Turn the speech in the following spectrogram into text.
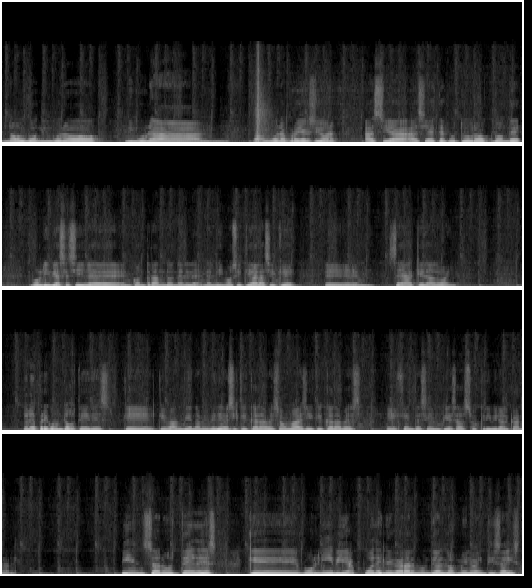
no hubo ninguno, ninguna, ninguna proyección hacia, hacia este futuro donde Bolivia se sigue encontrando en el, mismo sitial, así que eh, se ha quedado ahí. Yo les pregunto a ustedes que, van viendo mis videos y que cada vez son más y que cada vez eh, gente se empieza a suscribir al canal. ¿Piensan ustedes que Bolivia puede llegar al Mundial 2026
